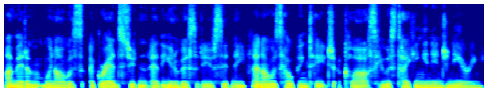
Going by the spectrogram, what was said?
I met him when I was a grad student at the University of Sydney and I was helping teach a class he was taking in engineering.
